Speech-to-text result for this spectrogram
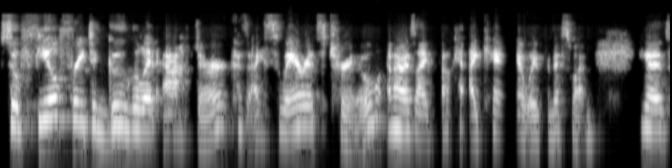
So feel free to Google it after because I swear it's true. And I was like, Okay, I can't wait for this one. He goes,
